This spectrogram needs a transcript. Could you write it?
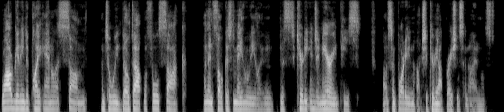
while getting to play analyst some until we built out the full SOC and then focused mainly like the security engineering piece of supporting security operations and analysts.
